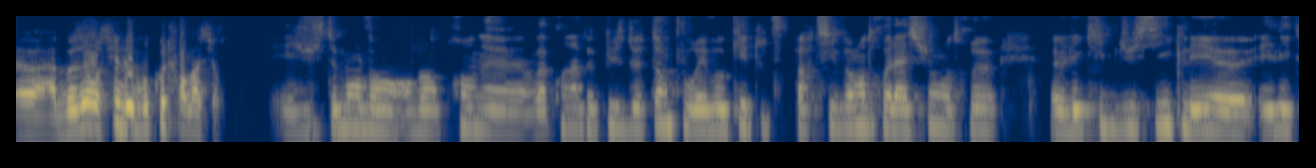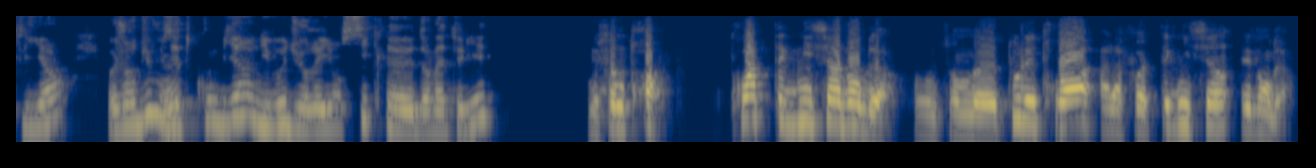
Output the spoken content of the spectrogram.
euh, a besoin aussi de beaucoup de formation. Et justement, on va, on va en prendre, euh, on va prendre un peu plus de temps pour évoquer toute cette partie vente, relation entre euh, l'équipe du cycle et, euh, et les clients. Aujourd'hui, vous mmh. êtes combien au niveau du rayon cycle dans l'atelier? Nous sommes trois trois techniciens vendeurs. Nous sommes euh, tous les trois à la fois techniciens et vendeurs.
